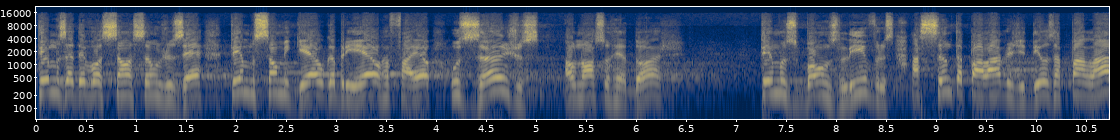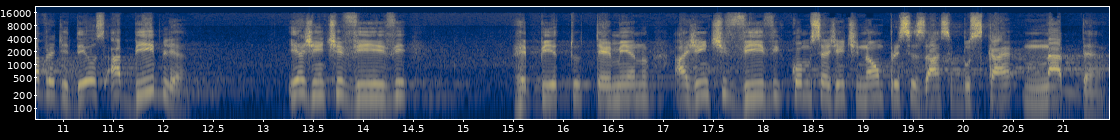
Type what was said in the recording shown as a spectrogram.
temos a devoção a São José, temos São Miguel, Gabriel, Rafael, os anjos ao nosso redor. Temos bons livros, a Santa Palavra de Deus, a Palavra de Deus, a Bíblia. E a gente vive Repito, termino, a gente vive como se a gente não precisasse buscar nada.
